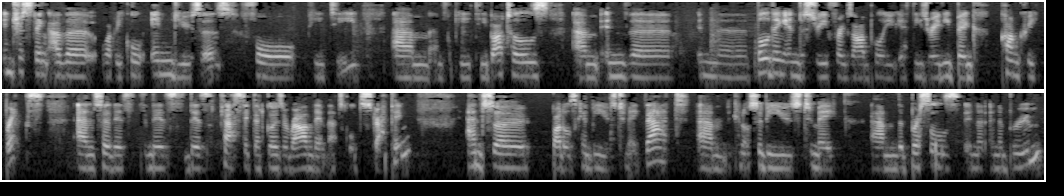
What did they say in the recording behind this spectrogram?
interesting other, what we call end uses for PET, um, and for PET bottles, um, in the in the building industry, for example, you get these really big concrete bricks. And so there's, there's, there's plastic that goes around them that's called strapping. And so bottles can be used to make that. Um, it can also be used to make um, the bristles in a, in a broom.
